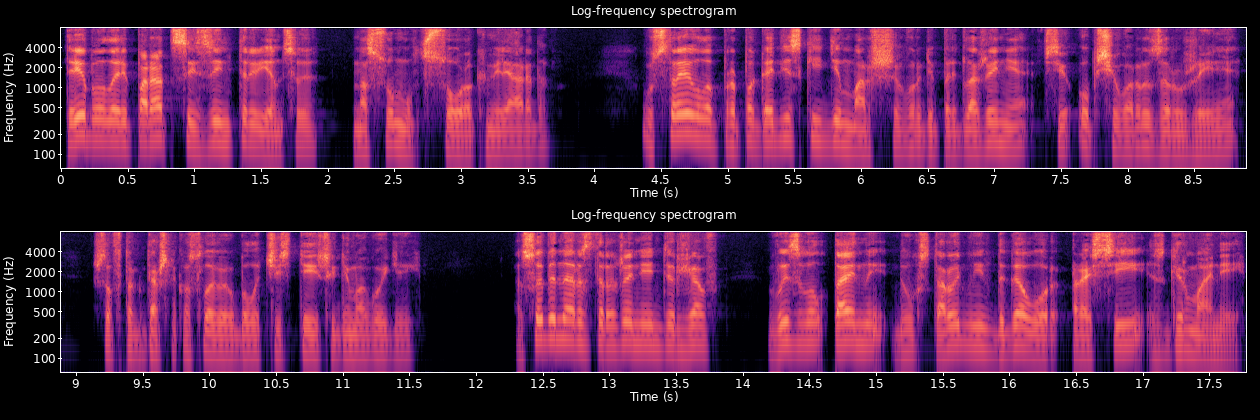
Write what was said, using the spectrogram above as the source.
требовала репараций за интервенцию на сумму в 40 миллиардов, устраивала пропагандистские демарши вроде предложения всеобщего разоружения – что в тогдашних условиях было чистейшей демагогией. Особенное раздражение держав вызвал тайный двухсторонний договор России с Германией,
